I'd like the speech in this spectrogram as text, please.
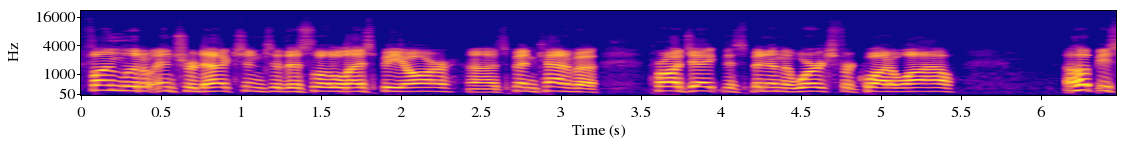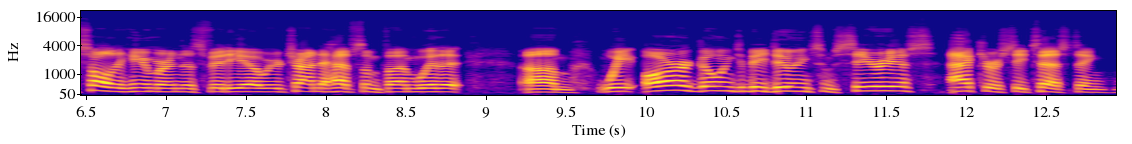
fun little introduction to this little SBR. Uh, it's been kind of a project that's been in the works for quite a while. I hope you saw the humor in this video. We were trying to have some fun with it. Um, we are going to be doing some serious accuracy testing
